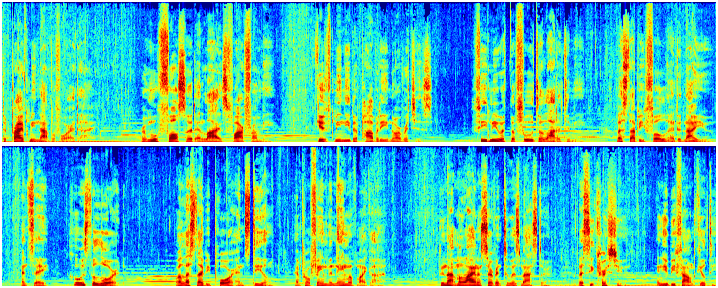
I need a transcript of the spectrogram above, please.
deprive me not before I die. Remove falsehood and lies far from me. Give me neither poverty nor riches. Feed me with the foods allotted to me, lest I be full and deny you, and say, Who is the Lord? Or lest I be poor and steal, and profane the name of my God. Do not malign a servant to his master, lest he curse you, and you be found guilty.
